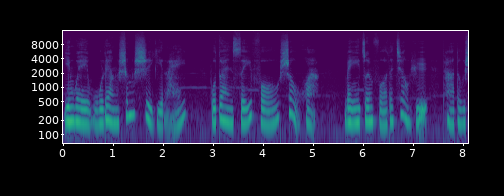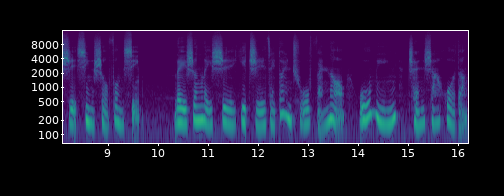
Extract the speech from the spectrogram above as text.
因为无量生世以来，不断随佛受化，每一尊佛的教育，他都是信受奉行，累生累世一直在断除烦恼、无明、尘沙祸等。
